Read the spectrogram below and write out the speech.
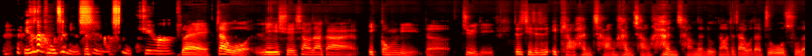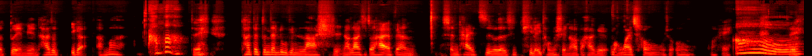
你是在胡志明市吗？市区吗？对，在我离学校大概一公里的距离，就是其实就是一条很长很长很长的路，然后就在我的租屋处的对面，他就一个阿嬷，阿嬷，对。他就蹲在路边拉屎，然后拉屎之后，他还非常神态自若的去提了一桶水，然后把它给往外冲。我说：“哦，OK，哦，对，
